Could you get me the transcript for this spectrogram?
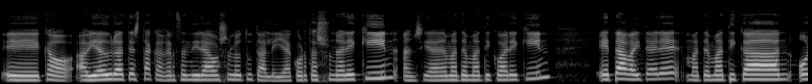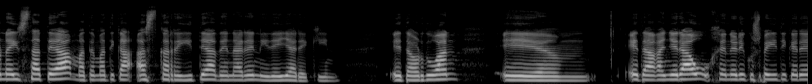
e, kao, abiadura testak agertzen dira oso lotuta lehiakortasunarekin, ansiedade matematikoarekin, eta baita ere matematikan ona izatea, matematika azkar egitea denaren ideiarekin. Eta orduan, e, Eta gainera hau genero ikuspegitik ere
